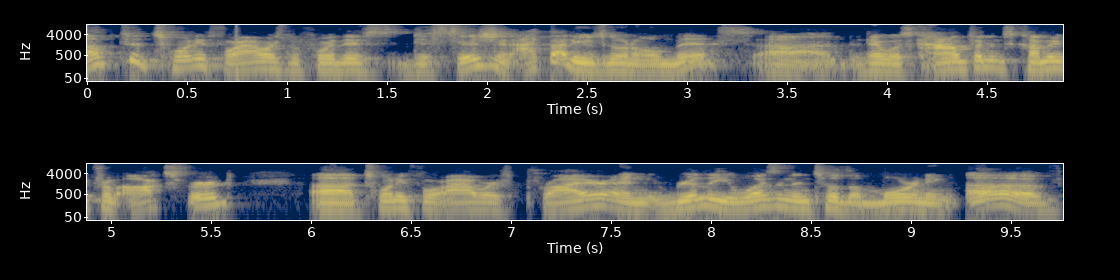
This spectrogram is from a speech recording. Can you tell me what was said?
up to 24 hours before this decision, I thought he was going to Ole Miss. Uh, there was confidence coming from Oxford uh, 24 hours prior. And really, it wasn't until the morning of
